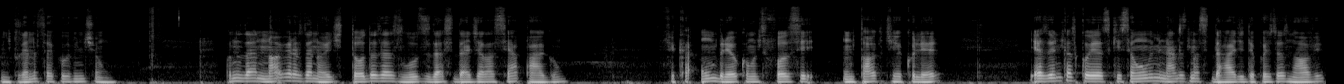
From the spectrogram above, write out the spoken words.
Em pleno século XXI. Quando dá 9 horas da noite, todas as luzes da cidade elas se apagam. Fica um breu como se fosse um toque de recolher. E as únicas coisas que são iluminadas na cidade depois das 9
